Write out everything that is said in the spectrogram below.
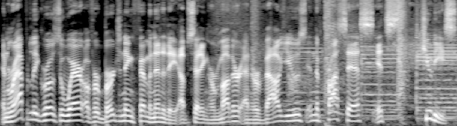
and rapidly grows aware of her burgeoning femininity, upsetting her mother and her values in the process. It's Cuties.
